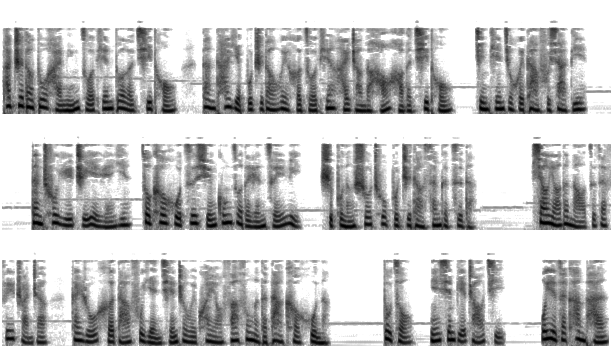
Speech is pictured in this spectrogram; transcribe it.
他知道杜海明昨天多了七铜，但他也不知道为何昨天还涨得好好的七铜。今天就会大幅下跌，但出于职业原因，做客户咨询工作的人嘴里是不能说出“不知道”三个字的。逍遥的脑子在飞转着，该如何答复眼前这位快要发疯了的大客户呢？杜总，您先别着急，我也在看盘。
